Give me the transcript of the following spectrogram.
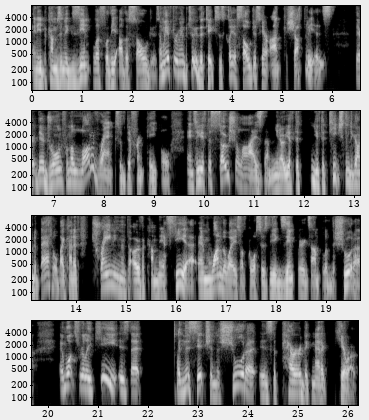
And he becomes an exemplar for the other soldiers. And we have to remember too, the text is clear soldiers here aren't kshatriyas they're they're drawn from a lot of ranks of different people. And so you have to socialize them you know you have to you have to teach them to go into battle by kind of training them to overcome their fear. And one of the ways of course is the exemplary example of the shura. And what's really key is that in this section, the Shura is the paradigmatic hero.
